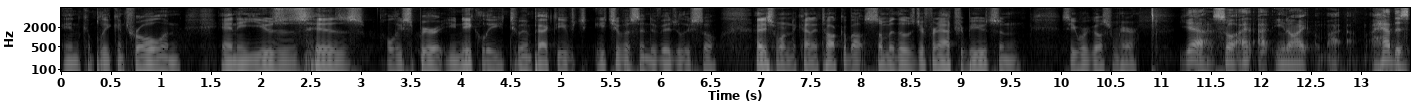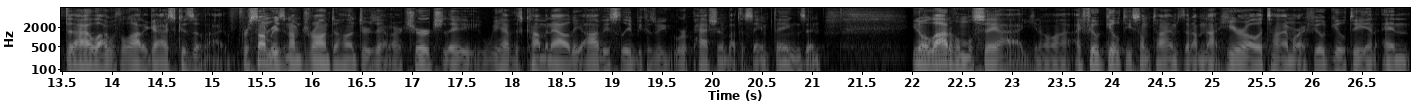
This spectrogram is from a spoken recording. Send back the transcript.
in complete control and, and He uses His Holy Spirit uniquely to impact each, each of us individually. So I just wanted to kind of talk about some of those different attributes and see where it goes from here. Yeah, so I, I you know, I, I, I had this dialogue with a lot of guys because for some reason I'm drawn to hunters at our church. They we have this commonality, obviously, because we we're passionate about the same things, and you know, a lot of them will say, I, you know, I feel guilty sometimes that I'm not here all the time, or I feel guilty, and and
